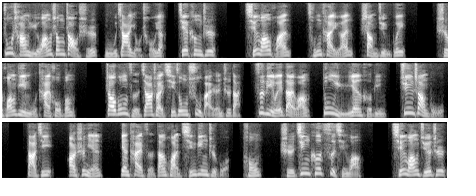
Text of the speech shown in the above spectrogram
朱常与王生、赵时五家有仇怨，皆坑之。秦王还，从太原上郡归，始皇帝母太后崩。赵公子加率其宗数百人之代，自立为代王。东与燕合兵，军上谷。大饥二十年，燕太子单患秦兵之国，恐使荆轲刺秦王。秦王觉之，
